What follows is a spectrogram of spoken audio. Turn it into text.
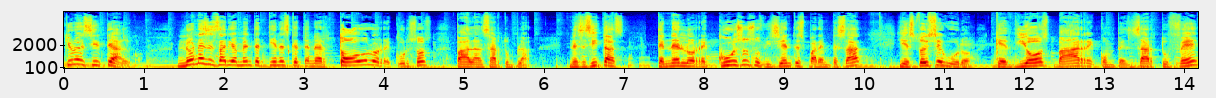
quiero decirte algo. No necesariamente tienes que tener todos los recursos para lanzar tu plan. Necesitas tener los recursos suficientes para empezar y estoy seguro que Dios va a recompensar tu fe,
